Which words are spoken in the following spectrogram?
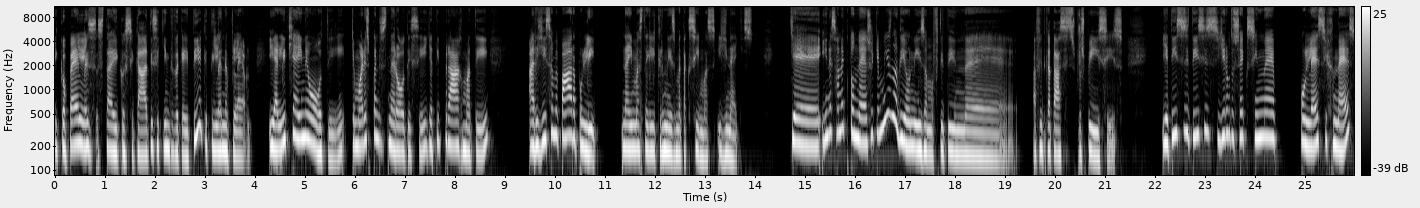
οι κοπέλες στα 20 κάτι σε εκείνη τη δεκαετία και τι λένε πλέον. Η αλήθεια είναι ότι, και μου αρέσει που κάνεις την ερώτηση, γιατί πράγματι αργήσαμε πάρα πολύ να είμαστε ειλικρινείς μεταξύ μας οι γυναίκες. Και είναι σαν εκ των έσω και εμείς να διονύζαμε αυτή την, ε, αυτή την κατάσταση της προσποίησης. Γιατί οι συζητήσεις γύρω από το σεξ είναι πολλές, συχνές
